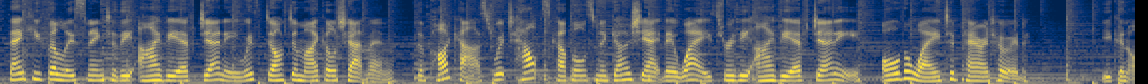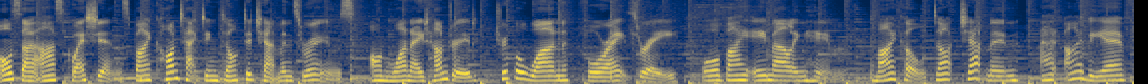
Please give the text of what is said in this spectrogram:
Thank you for listening to the IVF Journey with Dr. Michael Chapman, the podcast which helps couples negotiate their way through the IVF journey, all the way to parenthood. You can also ask questions by contacting Dr. Chapman's rooms on 1800 111 483 or by emailing him michael.chapman at ivf.com.au.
